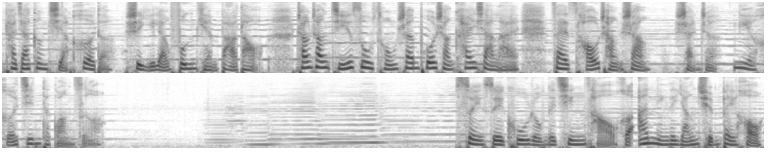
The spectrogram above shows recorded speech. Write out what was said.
他家更显赫的是一辆丰田霸道，常常急速从山坡上开下来，在草场上闪着镍合金的光泽。岁岁枯荣的青草和安宁的羊群背后，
